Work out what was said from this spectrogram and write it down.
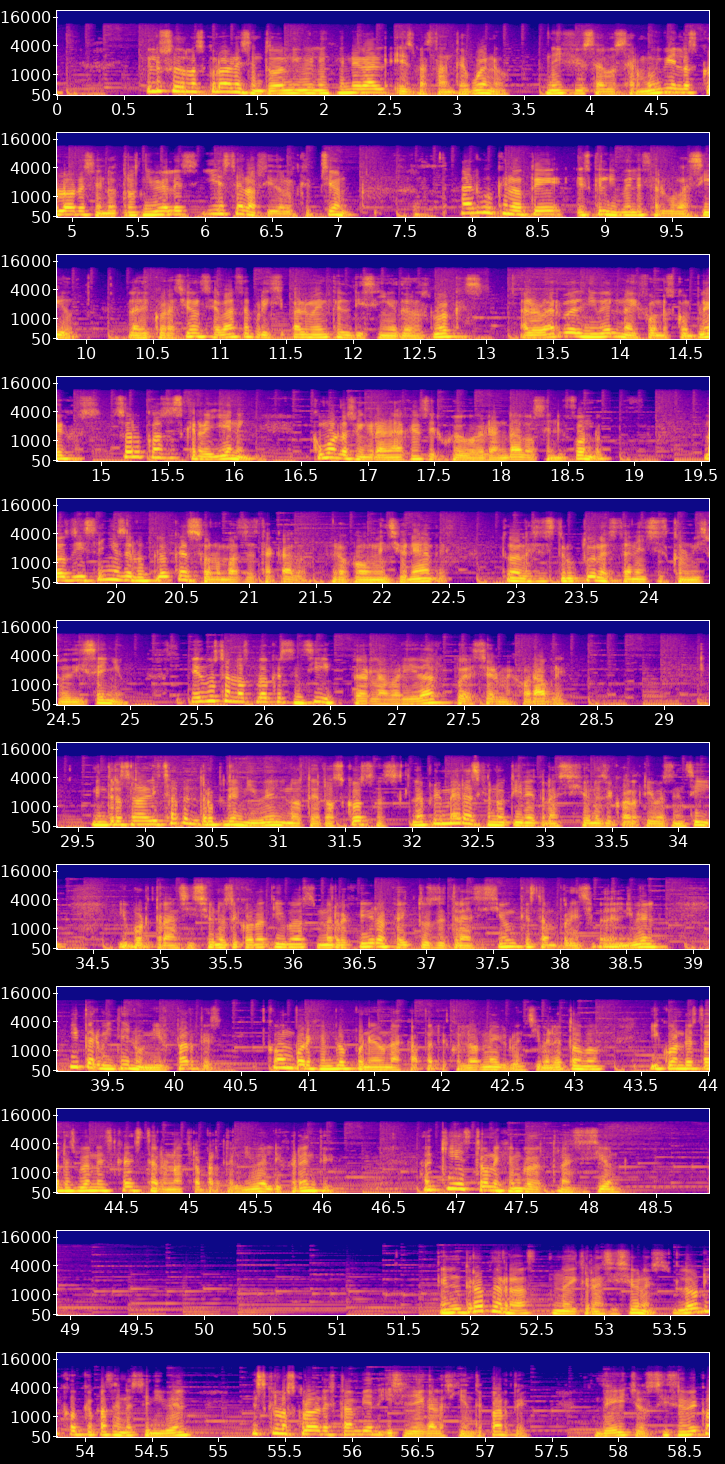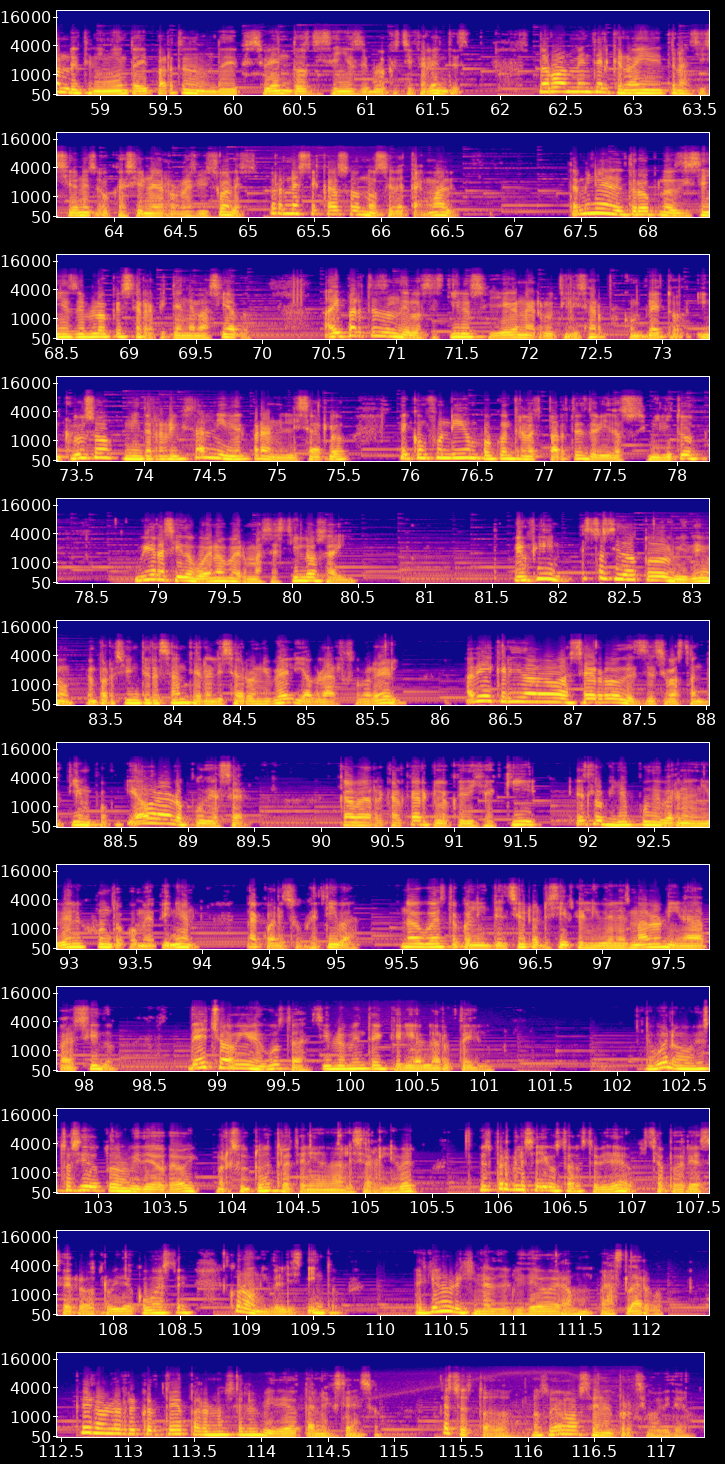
El uso de los colores en todo el nivel en general es bastante bueno. Neyfield sabe usar muy bien los colores en otros niveles y este no ha sido la excepción. Algo que noté es que el nivel es algo vacío. La decoración se basa principalmente en el diseño de los bloques. A lo largo del nivel no hay fondos complejos, solo cosas que rellenen, como los engranajes del juego agrandados en el fondo. Los diseños de los bloques son lo más destacado, pero como mencioné antes, todas las estructuras están hechas con el mismo diseño. Me gustan los bloques en sí, pero la variedad puede ser mejorable. Mientras analizaba el drop de nivel noté dos cosas. La primera es que no tiene transiciones decorativas en sí, y por transiciones decorativas me refiero a efectos de transición que están por encima del nivel y permiten unir partes, como por ejemplo poner una capa de color negro encima de todo y cuando esta desvanezca estar en otra parte del nivel diferente. Aquí está un ejemplo de transición. En el drop de Rust no hay transiciones, lo único que pasa en este nivel es que los colores cambian y se llega a la siguiente parte, de hecho, si se ve con detenimiento hay partes donde se ven dos diseños de bloques diferentes. Normalmente el que no hay transiciones ocasiona errores visuales, pero en este caso no se ve tan mal. También en el drop los diseños de bloques se repiten demasiado. Hay partes donde los estilos se llegan a reutilizar por completo, incluso mientras revisaba el nivel para analizarlo, me confundí un poco entre las partes debido a su similitud. Hubiera sido bueno ver más estilos ahí. En fin, esto ha sido todo el video, me pareció interesante analizar un nivel y hablar sobre él. Había querido hacerlo desde hace bastante tiempo, y ahora lo pude hacer. Cabe recalcar que lo que dije aquí es lo que yo pude ver en el nivel junto con mi opinión, la cual es subjetiva. No hago esto con la intención de decir que el nivel es malo ni nada parecido. De hecho a mí me gusta, simplemente quería hablar de él. Y bueno, esto ha sido todo el video de hoy, me resultó entretenido analizar el nivel. Espero que les haya gustado este video, quizá podría hacer otro video como este, con un nivel distinto. El guion original del video era más largo, pero lo recorté para no hacer el video tan extenso. Esto es todo, nos vemos en el próximo video.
